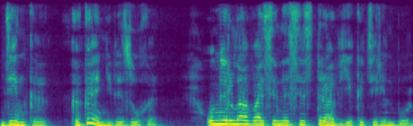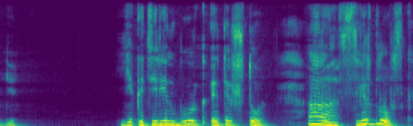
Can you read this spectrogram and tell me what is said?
Динка, какая невезуха. Умерла Васина сестра в Екатеринбурге. Екатеринбург — это что? А, Свердловск.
